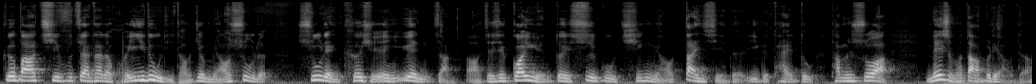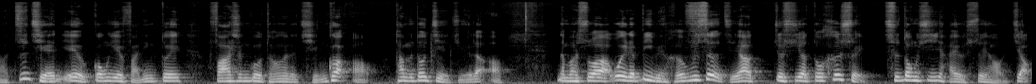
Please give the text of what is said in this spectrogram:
戈巴契夫在他的回忆录里头就描述了。苏联科学院院长啊，这些官员对事故轻描淡写的一个态度，他们说啊，没什么大不了的啊，之前也有工业反应堆发生过同样的情况哦，他们都解决了啊。那么说啊，为了避免核辐射，只要就需要多喝水、吃东西，还有睡好觉。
